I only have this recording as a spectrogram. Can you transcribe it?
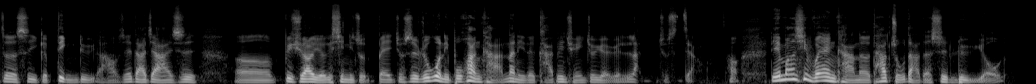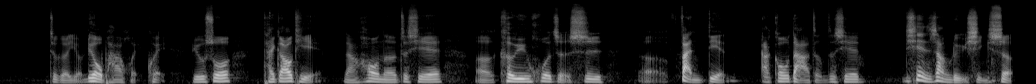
这个是一个定律了，好，所以大家还是呃必须要有一个心理准备，就是如果你不换卡，那你的卡片权益就越来越烂，就是这样。好，联邦幸福 M 卡呢，它主打的是旅游，这个有六趴回馈，比如说台高铁，然后呢这些呃客运或者是。呃，饭店、Agoda 等这些线上旅行社，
